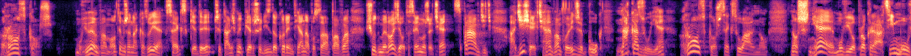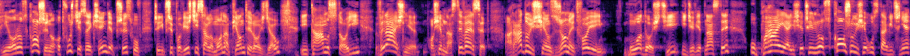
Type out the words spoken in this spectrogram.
rozkosz. Mówiłem wam o tym, że nakazuje seks, kiedy czytaliśmy pierwszy list do Koryntiana, apostoła Pawła, siódmy rozdział, to sobie możecie sprawdzić. A dzisiaj chciałem wam powiedzieć, że Bóg nakazuje rozkosz seksualną. Noż nie, mówi o prokreacji, mówi o rozkoszy. No otwórzcie sobie Księgę Przysłów, czyli przypowieści Salomona, piąty rozdział i tam stoi wyraźnie, osiemnasty werset. A raduj się z żony twojej młodości i dziewiętnasty, upajaj się, czyli rozkoszuj się ustawicznie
